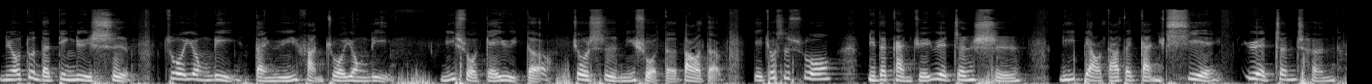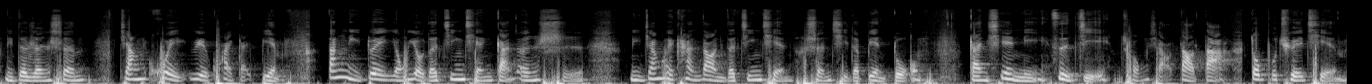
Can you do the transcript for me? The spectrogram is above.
牛顿的定律是：作用力等于反作用力。你所给予的，就是你所得到的。也就是说，你的感觉越真实，你表达的感谢越真诚，你的人生将会越快改变。当你对拥有的金钱感恩时，你将会看到你的金钱神奇的变多。感谢你自己从小到大都不缺钱。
